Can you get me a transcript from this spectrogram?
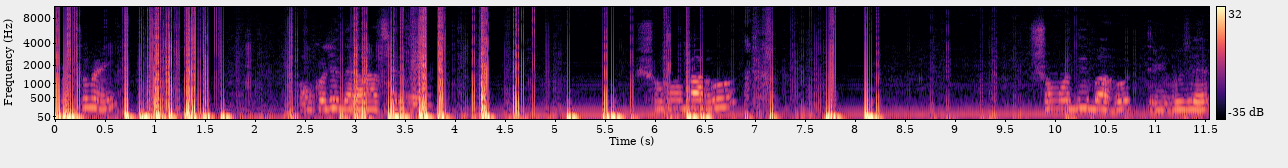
প্রথমেই অঙ্কটি দেওয়া আছে যে সমবাহু, সমদ্বিবাহু ত্রিভুজের,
